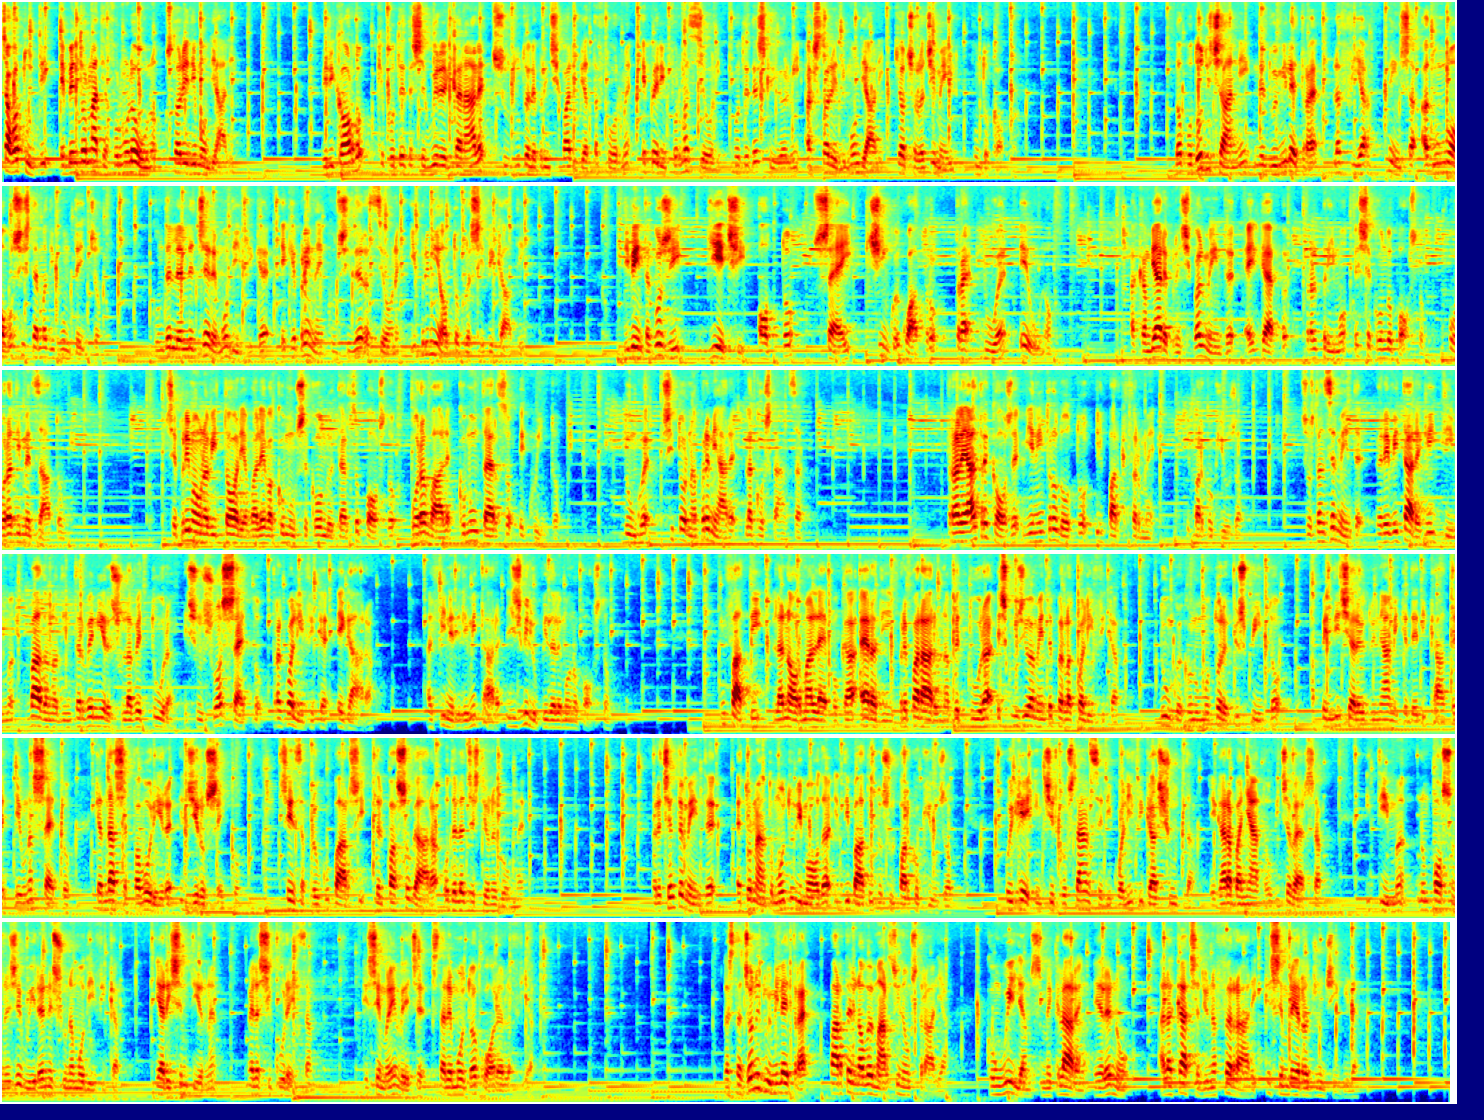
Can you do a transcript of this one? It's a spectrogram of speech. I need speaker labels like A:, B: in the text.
A: Ciao a tutti e bentornati a Formula 1 Storie di Mondiali. Vi ricordo che potete seguire il canale su tutte le principali piattaforme e per informazioni potete scrivermi a storiedimondiali.gmail.com Dopo 12 anni, nel 2003, la FIA pensa ad un nuovo sistema di punteggio, con delle leggere modifiche e che prenda in considerazione i primi 8 classificati. Diventa così 10, 8, 6, 5, 4, 3, 2 e 1. A cambiare principalmente è il gap tra il primo e secondo posto, ora dimezzato. Se prima una vittoria valeva come un secondo e terzo posto, ora vale come un terzo e quinto. Dunque si torna a premiare la costanza. Tra le altre cose viene introdotto il Parc Fermé, il parco chiuso, sostanzialmente per evitare che i team vadano ad intervenire sulla vettura e sul suo assetto tra qualifiche e gara, al fine di limitare gli sviluppi delle monoposto. Infatti la norma all'epoca era di preparare una vettura esclusivamente per la qualifica, dunque con un motore più spinto, appendici aerodinamiche dedicate e un assetto che andasse a favorire il giro secco, senza preoccuparsi del passo gara o della gestione gomme. Recentemente è tornato molto di moda il dibattito sul parco chiuso, poiché in circostanze di qualifica asciutta e gara bagnata o viceversa, i team non possono eseguire nessuna modifica e a risentirne è la sicurezza, che sembra invece stare molto a cuore alla FIA. La stagione 2003 parte il 9 marzo in Australia, con Williams, McLaren e Renault alla caccia di una Ferrari che sembra irraggiungibile.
